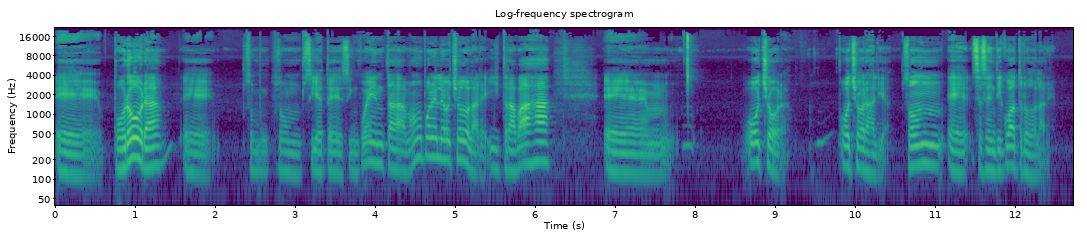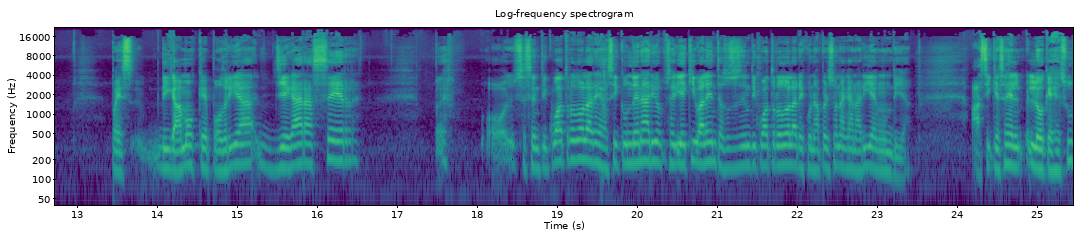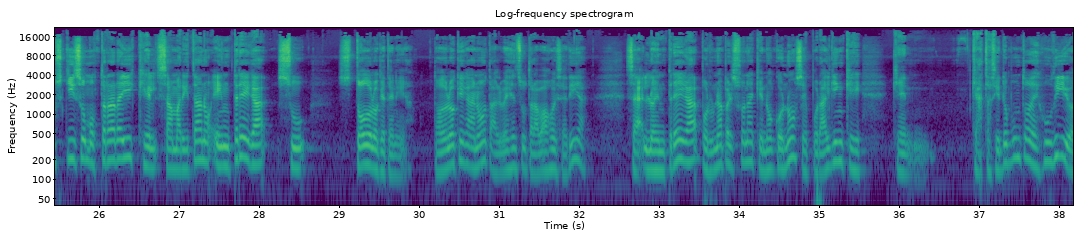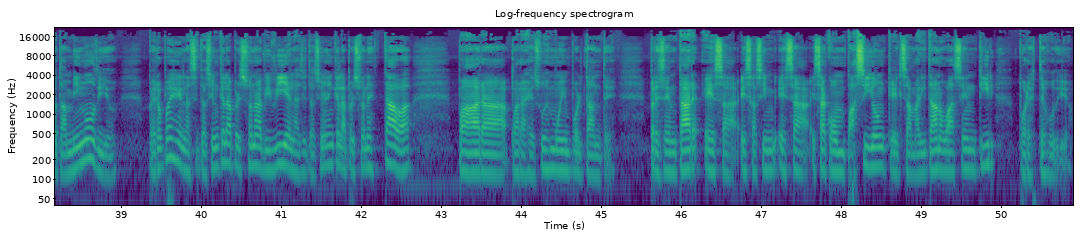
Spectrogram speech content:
eh, por hora. Eh, son, son 7.50, vamos a ponerle 8 dólares, y trabaja 8 em, horas, 8 horas al día, son 64 eh, dólares. Pues digamos que podría llegar a ser 64 pues, dólares, así que un denario sería equivalente a esos 64 dólares que una persona ganaría en un día. Así que es lo que Jesús quiso mostrar ahí, que el samaritano entrega su, todo lo que tenía, todo lo que ganó tal vez en su trabajo ese día. Sea, lo entrega por una persona que no conoce, por alguien que, que, hasta cierto punto es judío, también odio. Pero pues en la situación que la persona vivía, en la situación en que la persona estaba, para, para Jesús es muy importante presentar esa, esa, esa, esa compasión que el samaritano va a sentir por este judío.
